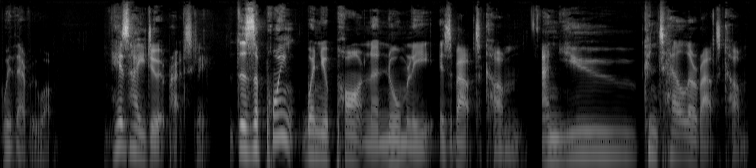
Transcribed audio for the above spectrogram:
with everyone. Here's how you do it practically. There's a point when your partner normally is about to come and you can tell they're about to come.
